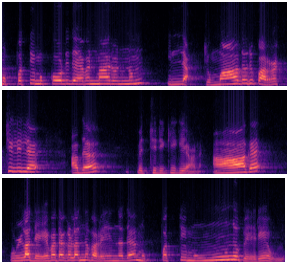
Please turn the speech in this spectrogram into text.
മുപ്പത്തി മുക്കോടി ദേവന്മാരൊന്നും ഇല്ല. ചുമ്മാതൊരു പറച്ചിലിൽ അത് വെച്ചിരിക്കുകയാണ്. ആകെ ഉള്ള ദേവതകളെന്ന് പറയുന്നത് മുപ്പത്തി മൂന്ന് പേരേ ഉള്ളൂ.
